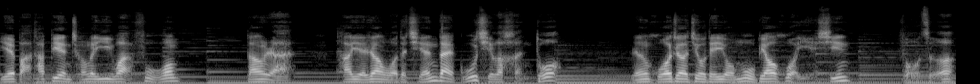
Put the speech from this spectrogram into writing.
也把他变成了亿万富翁。当然，他也让我的钱袋鼓起了很多。人活着就得有目标或野心，否则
